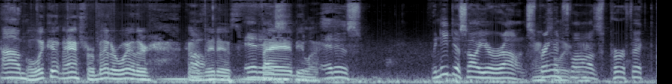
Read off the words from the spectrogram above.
um, Well, we couldn't ask for better weather because Oh, it is it is- fabulous. It is. We need this all year round. Spring and fall is perfect.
